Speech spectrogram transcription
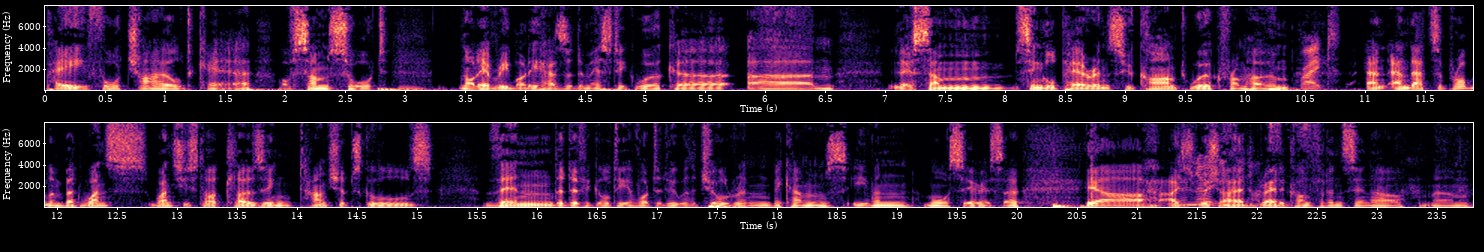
pay for childcare of some sort. Not everybody has a domestic worker. Um, there's some single parents who can't work from home. Right. And, and that's a problem. But once, once you start closing township schools, then the difficulty of what to do with the children becomes even more serious. So, yeah, I just no wish I had greater confidence in our, um,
